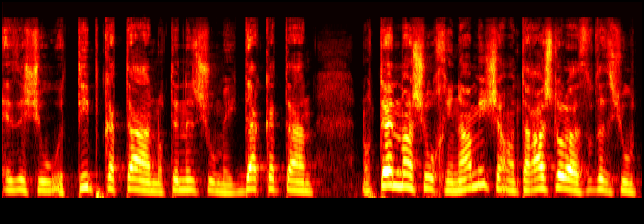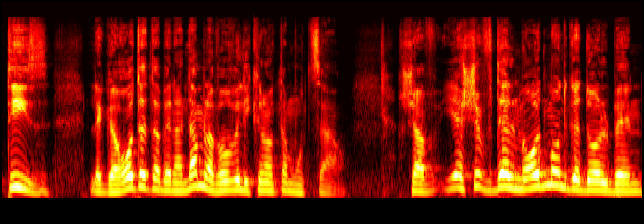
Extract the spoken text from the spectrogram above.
איזשהו טיפ קטן, נותן איזשהו מידע קטן, נותן משהו חינמי שהמטרה שלו לעשות איזשהו טיז, לגרות את הבן אדם לבוא ולקנות את המוצר. עכשיו, יש הבדל מאוד מאוד גדול בין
